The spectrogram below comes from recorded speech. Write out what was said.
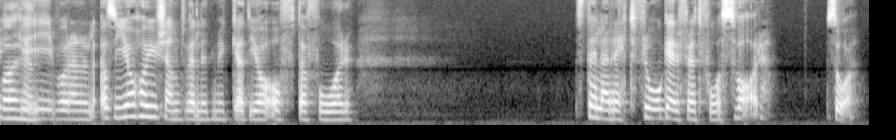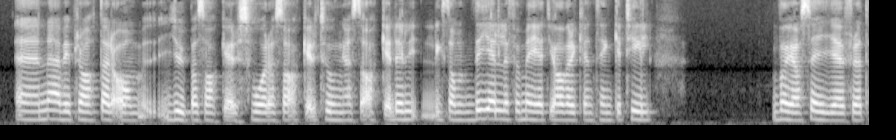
vad har mycket hänt? i våran Alltså jag har ju känt väldigt mycket att jag ofta får ställa rätt frågor för att få svar. Så. eh, när vi pratar om djupa saker, svåra saker, tunga saker. Det, liksom, det gäller för mig att jag verkligen tänker till vad jag säger för att,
